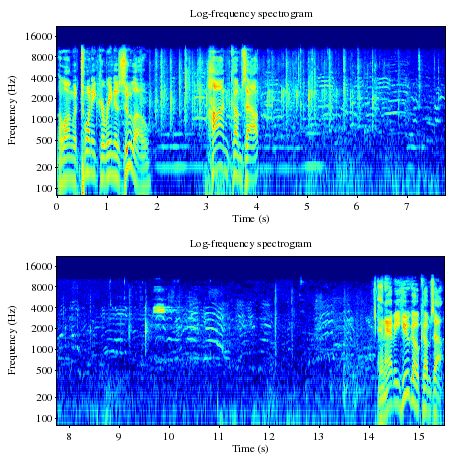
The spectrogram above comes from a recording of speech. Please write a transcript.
along with 20, Karina Zullo. Hahn comes out. And Abby Hugo comes out.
